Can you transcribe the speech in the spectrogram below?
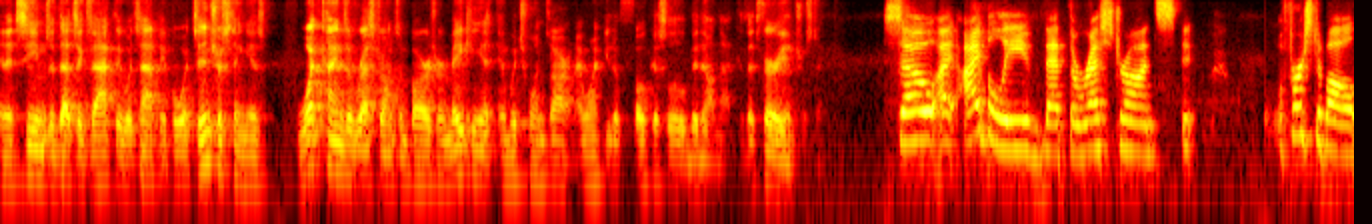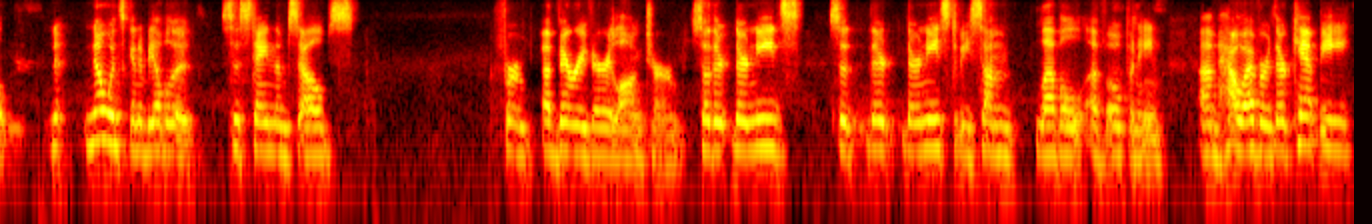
And it seems that that's exactly what's happening. But what's interesting is what kinds of restaurants and bars are making it and which ones aren't. I want you to focus a little bit on that because that's very interesting. So I, I believe that the restaurants, it- first of all, no one's going to be able to sustain themselves for a very, very long term. So there, there needs, so there, there needs to be some level of opening. Um, however, there can't be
